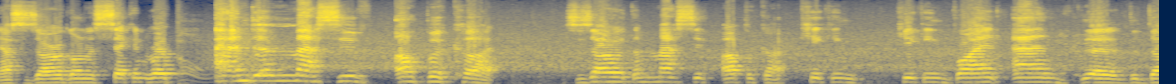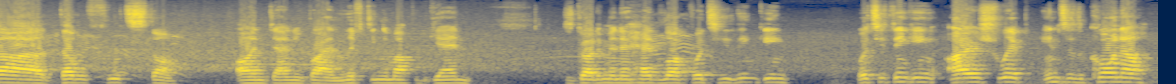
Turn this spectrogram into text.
Now Cesaro on to second rope. And a massive uppercut. Cesaro with a massive uppercut. Kicking kicking Bryan and the, the, the double foot stomp on Danny Bryan. Lifting him up again. He's got him in a headlock. What's he thinking? What's he thinking? Irish whip into the corner.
